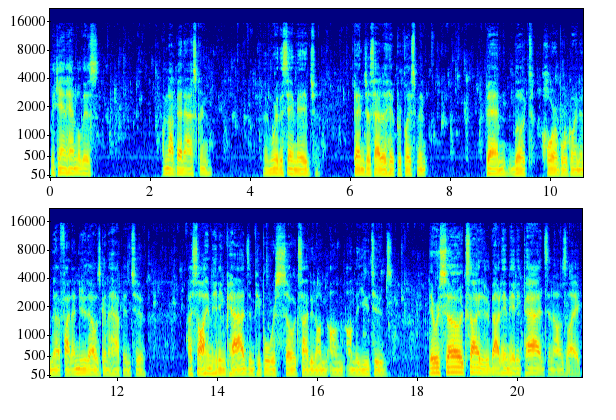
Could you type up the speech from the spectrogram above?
They can't handle this. I'm not Ben Askren, and we're the same age. Ben just had a hip replacement. Ben looked horrible going into that fight. I knew that was going to happen too. I saw him hitting pads, and people were so excited on, on, on the YouTubes. They were so excited about him hitting pads, and I was like,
